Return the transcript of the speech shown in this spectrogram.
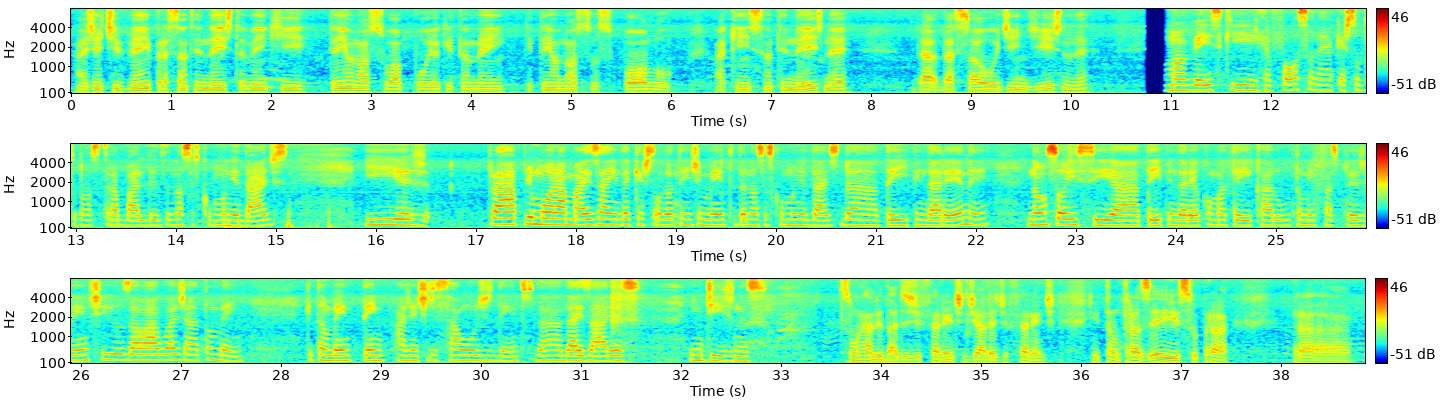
a gente vem para Santa Inês também que tem o nosso apoio aqui também, que tem os nossos polos aqui em Santa Inês, né, da, da saúde indígena, né. Uma vez que reforça né, a questão do nosso trabalho dentro das nossas comunidades e para aprimorar mais ainda a questão do atendimento das nossas comunidades da TI Pindaré, né? não só em si a TI Pindaré, como a TI Caru também que faz gente, e usar o Aguajá também, que também tem agente de saúde dentro da, das áreas indígenas são realidades diferentes, de áreas diferentes. Então, trazer isso para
